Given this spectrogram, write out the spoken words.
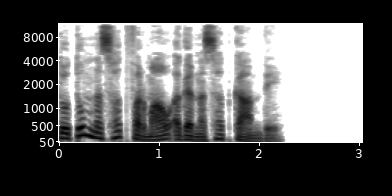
تو تم نصحت فرماؤ اگر نصحت کام دے۔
